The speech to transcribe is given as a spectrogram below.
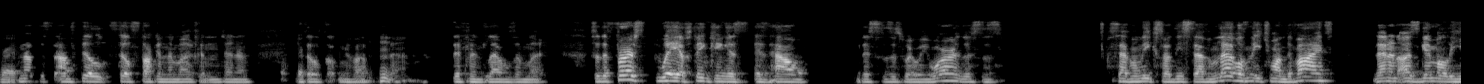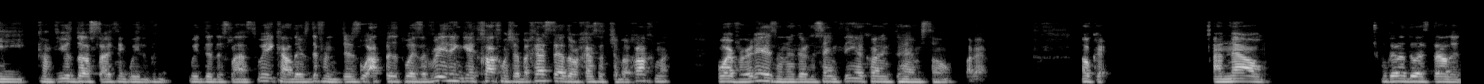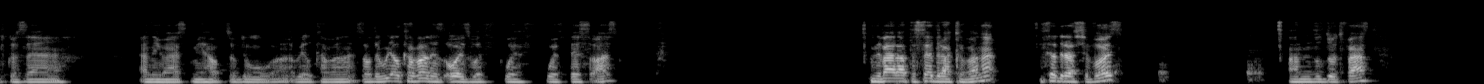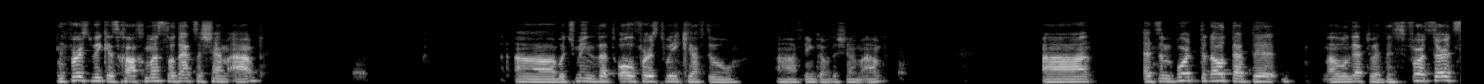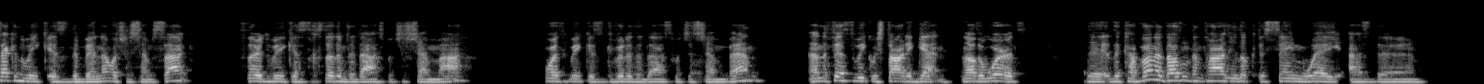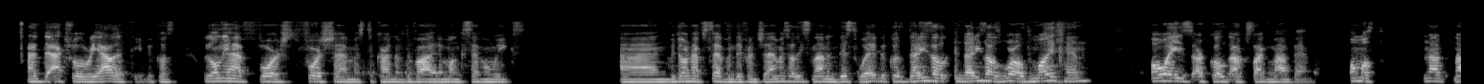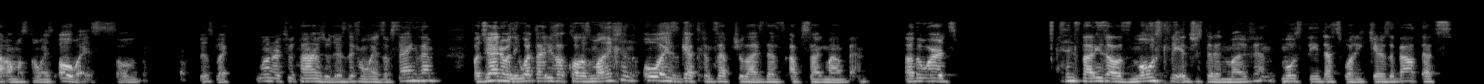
Right. Not this, I'm still still stuck in the moichan in general. Yep. Still talking about Hmm. uh, different levels of moich. So the first way of thinking is is how this, this is where we were. This is seven weeks are these seven levels, and each one divides. Then in Us Gimel, he confused us. I think we we did this last week. How there's different, there's opposite ways of reading it. Chachma shabachesed or chesed sheba chachma, whoever it is, and then they're the same thing according to him. So whatever. Okay. And now I'm gonna do a styled because uh, and you asked me how to do uh, real kavanah. So the real kavanah is always with with with this us. The sedra kavanah, sedra shavos, and we'll do it fast. The first week is Chachma, so that's a Shem Ab, uh, which means that all first week you have to uh, think of the Shem Ab. Uh, it's important to note that the I will get to it. This for third, second week is the Bina, which is Shem Sag. Third week is Chsedim Dedas, which is Shem Ma. Fourth week is Gvura Dedas, which is Shem Ben. And the fifth week we start again. In other words, the the Kavana doesn't entirely look the same way as the as the actual reality because we only have four four shemas to kind of divide among seven weeks, and we don't have seven different shemas, at least not in this way, because Darizal in Darizal's world, Moichin always are called Absag Maben. Almost not not almost always, always. So there's like one or two times where there's different ways of saying them, but generally what Darizal calls Moichin always gets conceptualized as Absag Maben. In other words, since Darizal is mostly interested in Moichin, mostly that's what he cares about. That's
